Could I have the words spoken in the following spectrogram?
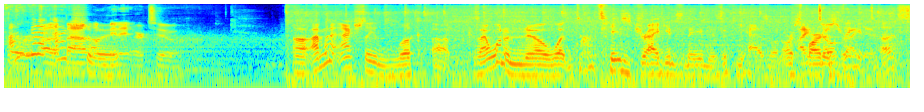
for gonna about a minute or two. Uh, I'm gonna actually look up because I want to know what Dante's dragon's name is if he has one, or I Sparda's don't dragon. think it does,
